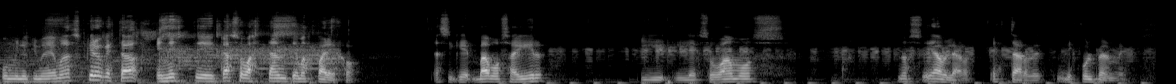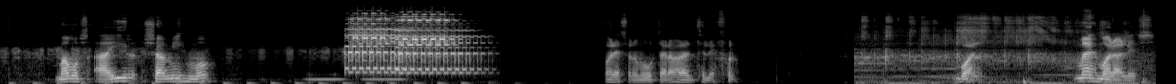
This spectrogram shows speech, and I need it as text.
un minuto y medio más, creo que está en este caso bastante más parejo. Así que vamos a ir y le subamos... No sé hablar, es tarde, discúlpenme. Vamos a ir ya mismo por eso no me gusta grabar el teléfono. Bueno, más Morales.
